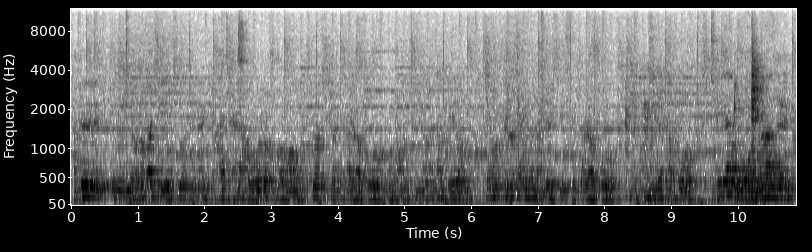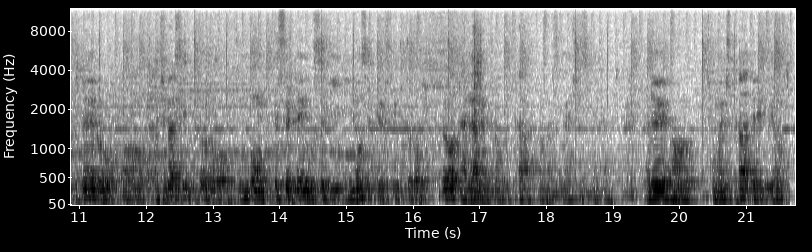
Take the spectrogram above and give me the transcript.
다들 그 여러 가지 요소들을 다 잘 아우러서 풀어주셨다라고 어, 생각을 하고요. 새로운 패러다임을 만들 수 있을 거라고 생각하고 최대한 원안을 그대로 어, 가져갈 수 있도록 준공됐을 때의 모습이 이 모습 될 수 있도록 끌어달라는 그런 부탁 어, 말씀을 해주셨습니다. 다들 어, 정말 축하드리고요.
